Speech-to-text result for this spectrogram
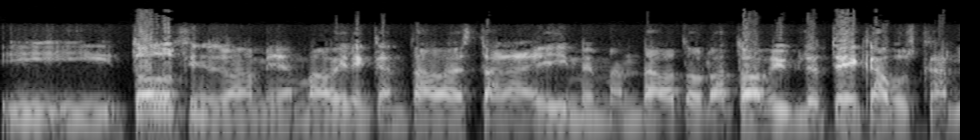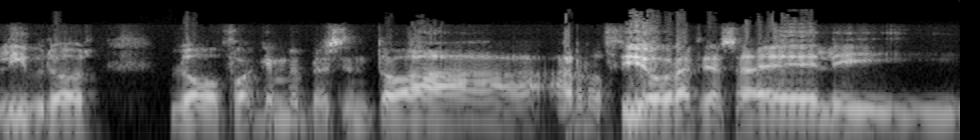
y, y todos los fines de semana me llamaba y le encantaba estar ahí, me mandaba todo el rato a la biblioteca a buscar libros, luego fue que me presentó a, a Rocío gracias a él y,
